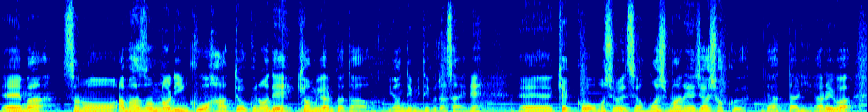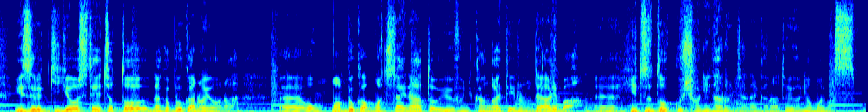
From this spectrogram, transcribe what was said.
えー、まあ、その Amazon のリンクを貼っておくので、興味がある方は読んでみてくださいね。えー、結構面白いですよ。もしマネージャー職であったり、あるいはいずれ起業して、ちょっとなんか部下のような、えー、まあ、部下を持ちたいなというふうに考えているのであれば、え必読書になるんじゃないかなというふうに思います。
